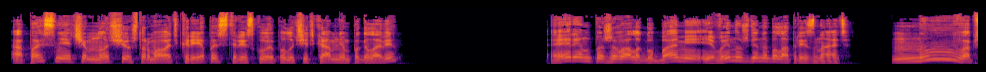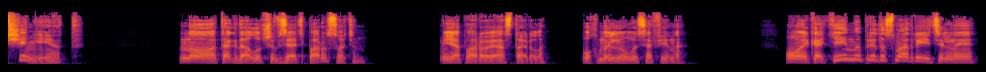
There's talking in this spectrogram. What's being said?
Опаснее, чем ночью штурмовать крепость, рискуя получить камнем по голове?» Эрин пожевала губами и вынуждена была признать. «Ну, вообще нет. Но тогда лучше взять пару сотен». «Я пару и оставила», — ухмыльнулась Афина. «Ой, какие мы предусмотрительные!»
